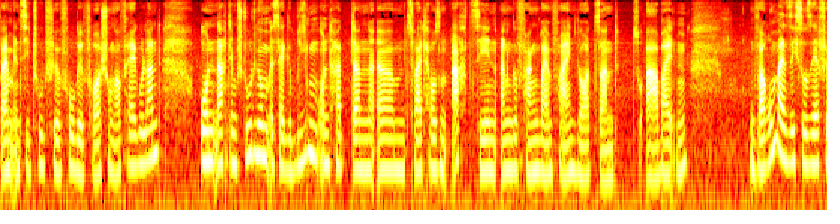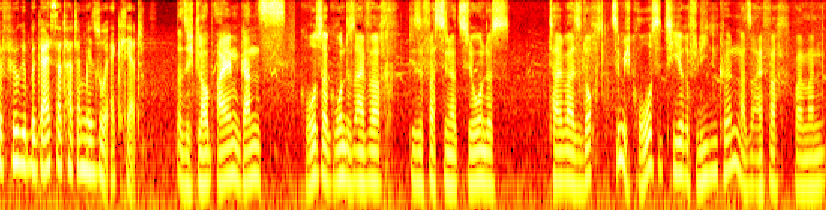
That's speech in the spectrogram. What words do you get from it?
beim Institut für Vogelforschung auf Helgoland. Und nach dem Studium ist er geblieben und hat dann ähm, 2018 angefangen beim Verein Jordsand zu arbeiten. Und warum er sich so sehr für Vögel begeistert, hat er mir so erklärt. Also ich glaube, ein ganz großer Grund ist einfach diese Faszination, dass teilweise doch ziemlich große Tiere fliegen können. Also einfach, weil man,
